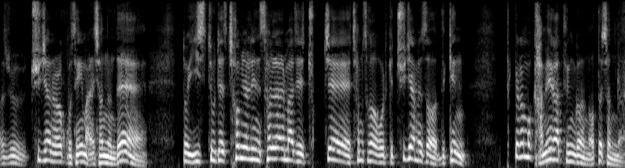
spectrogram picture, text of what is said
아주 취재하느라 고생이 많으셨는데 또 이스트우드에서 처음 열린 설날 맞이 축제 참석하고 이렇게 취재하면서 느낀 특별한 뭐 감회 같은 건 어떠셨나요?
